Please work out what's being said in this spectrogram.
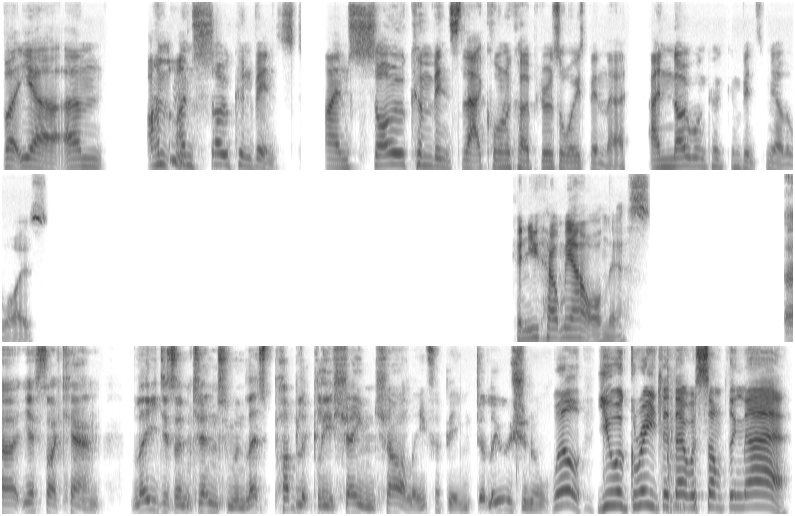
but yeah, um, I'm Hmm. I'm so convinced. I'm so convinced that cornucopia has always been there, and no one can convince me otherwise. Can you help me out on this? uh, yes, I can. Ladies and gentlemen, let's publicly shame Charlie for being delusional. Will, you agreed that there was something there.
